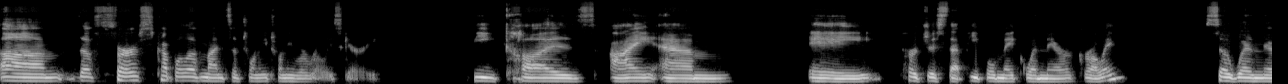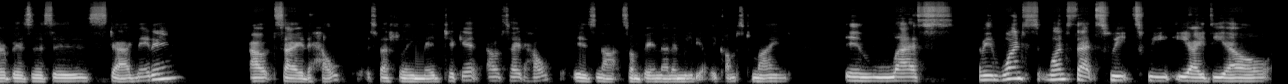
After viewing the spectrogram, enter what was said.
Um, the first couple of months of 2020 were really scary because I am a purchase that people make when they're growing. So when their business is stagnating, outside help, especially mid ticket outside help, is not something that immediately comes to mind unless I mean, once once that sweet, sweet EIDL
